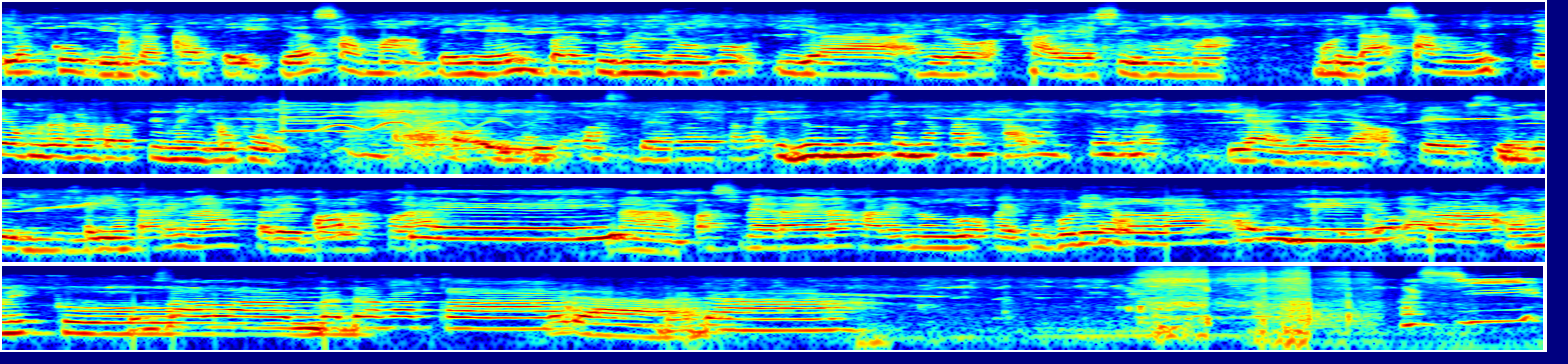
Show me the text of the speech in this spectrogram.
Ya ku ginda kate ya sama be berarti menjuhu ya hello kaya si huma. Munda sangit ya munda da berarti menjuhu. oh ini pas berai kakak ini misalnya kan kalah itu mah Ya ya ya oke. Nggih. Saya kari lah kari tulak oke lah. Nah pas berai lah kali nunggu kayak kubuli hello lah. Anggi, yuk Ya, kak Assalamualaikum. Salam, dadah kakak Dadah. Dadah Asik,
